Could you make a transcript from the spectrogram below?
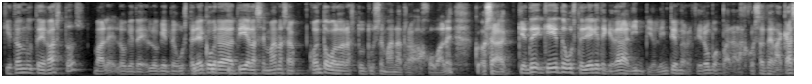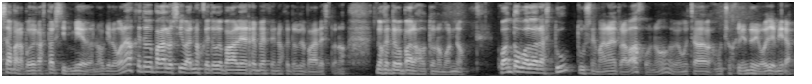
quitándote gastos, ¿vale? Lo que, te, lo que te gustaría cobrar a ti a la semana, o sea, ¿cuánto valoras tú tu semana de trabajo, ¿vale? O sea, ¿qué te, ¿qué te, gustaría que te quedara limpio? Limpio me refiero, pues, para las cosas de la casa, para poder gastar sin miedo, ¿no? Que luego, no, es que tengo que pagar los IVA, no es que tengo que pagar el RPF, no es que tengo que pagar esto, no. No es que tengo que pagar los autónomos, no. ¿Cuánto valoras tú tu semana de trabajo? ¿no? muchos clientes digo, oye, mira,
